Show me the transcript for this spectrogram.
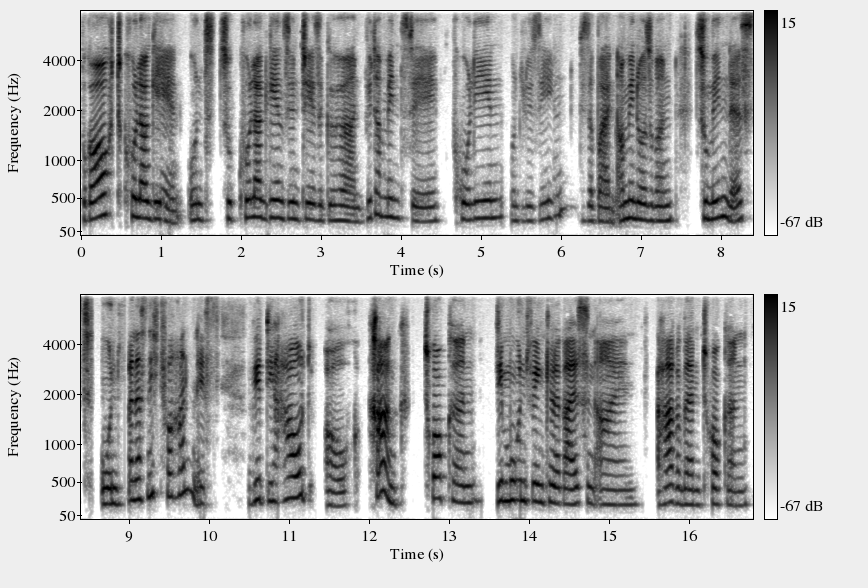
braucht Kollagen und zur Kollagensynthese gehören Vitamin C, Prolin und Lysin, diese beiden Aminosäuren zumindest. Und wenn das nicht vorhanden ist, wird die Haut auch krank, trocken, die Mundwinkel reißen ein, Haare werden trocken.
